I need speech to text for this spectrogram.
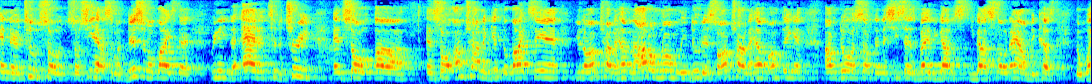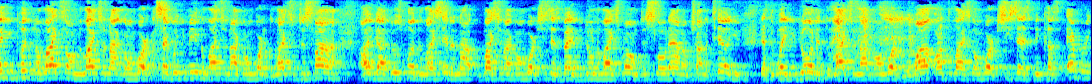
in there too. So so she has some additional lights that we need to add into the tree. And so uh, and so I'm trying to get the lights in. You know, I'm trying to help. Now I don't normally do this, so I'm trying to help. I'm thinking I'm doing something, and she says, "Baby, you got to you to slow down because the way you putting the lights on, the lights are not going to work." I said, "What do you mean the lights are not going to work? The lights are just fine. All you got to do is plug the lights in, and not, the lights are not going to work." She says, "Babe, you're doing the lights wrong. Just slow down. I'm trying to tell you that the way you're doing it, the lights are not going to work." Well, why aren't the lights going to work? She says, "Because every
